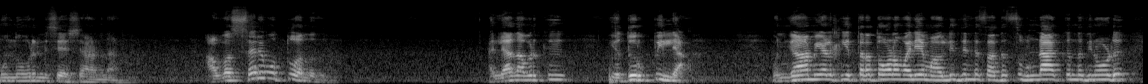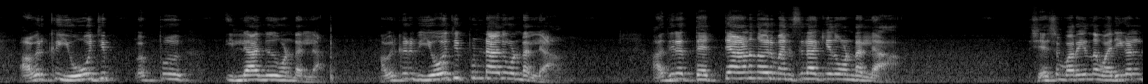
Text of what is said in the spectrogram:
മുന്നൂറിന് ശേഷമാണെന്നാണ്. അവസരം ഒത്തു വന്നത്. അല്ലാതെ അവർക്ക് എതിർപ്പില്ല. മുൻഗാമികൾക്ക് ഇത്രത്തോളം വലിയ മൗലിദിന്റെ സദസ്സ് ഉണ്ടാക്കുന്നതിനോട് അവർക്ക് യോജിപ്പ് ഇല്ലാഞ്ഞത് കൊണ്ടല്ല. അവർക്കൊരു വിയോജിപ്പുണ്ടായത് കൊണ്ടല്ല. അതിനെ തെറ്റാണെന്ന് അവർ മനസ്സിലാക്കിയത് കൊണ്ടല്ല. ശേഷം പറയുന്ന വരികൾ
